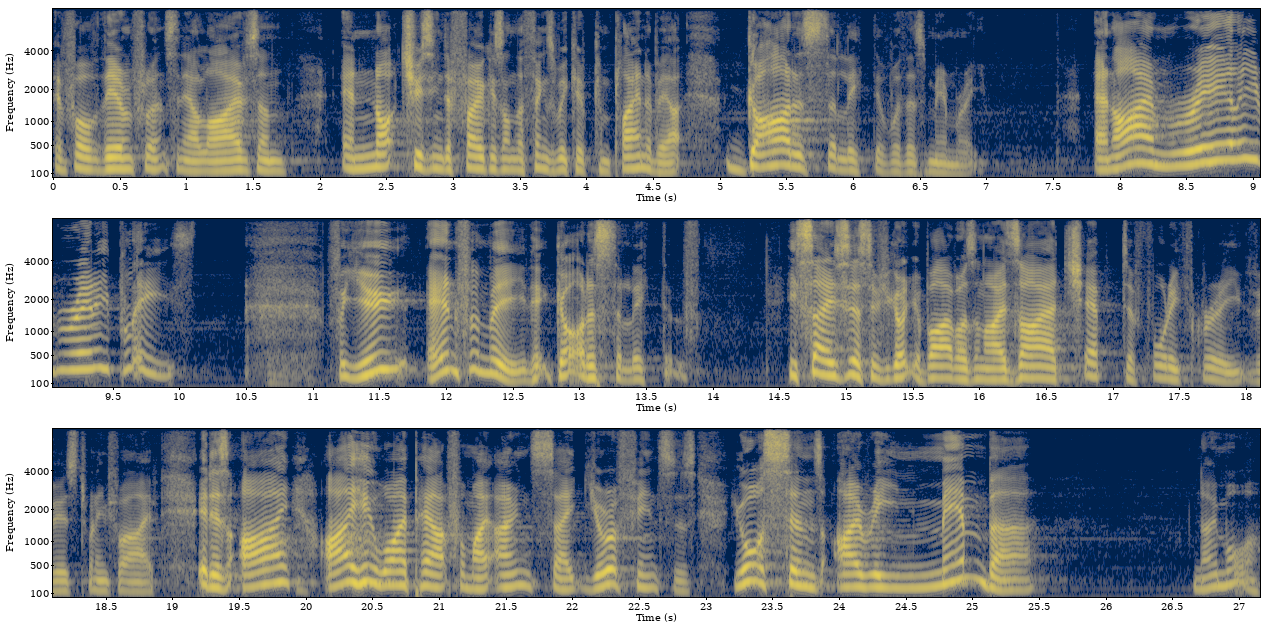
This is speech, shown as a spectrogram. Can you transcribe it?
and for their influence in our lives and, and not choosing to focus on the things we could complain about, God is selective with his memory. And I'm really, really pleased for you and for me that God is selective. He says this, if you've got your Bibles, in Isaiah chapter 43, verse 25. It is I, I who wipe out for my own sake your offenses, your sins I remember no more.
